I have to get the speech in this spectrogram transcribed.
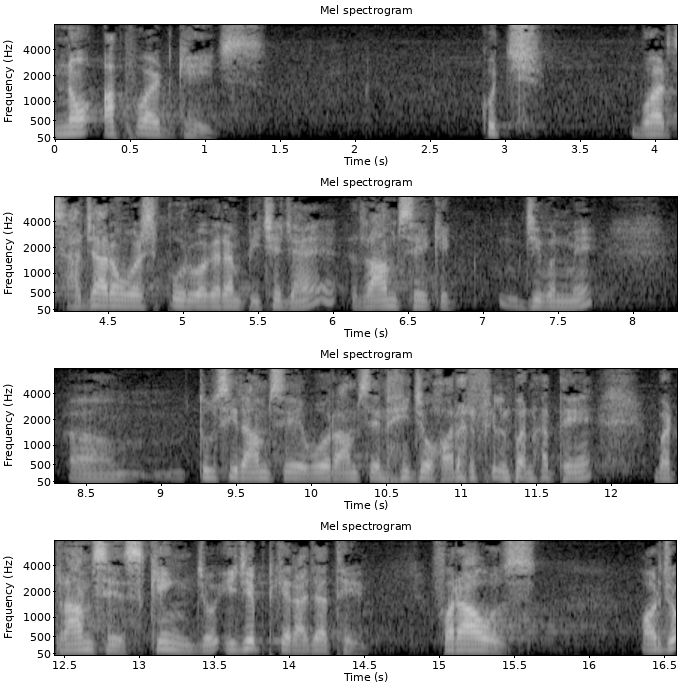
no upward gaze कुछ वर्ष, हज़ारों वर्ष पूर्व अगर हम पीछे जाएँ, राम से के जीवन में तुलसी राम से, वो राम से नहीं जो हॉरर फ़िल्म बनाते हैं बट राम से किंग जो इजिप्ट के राजा थे फराउज और जो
